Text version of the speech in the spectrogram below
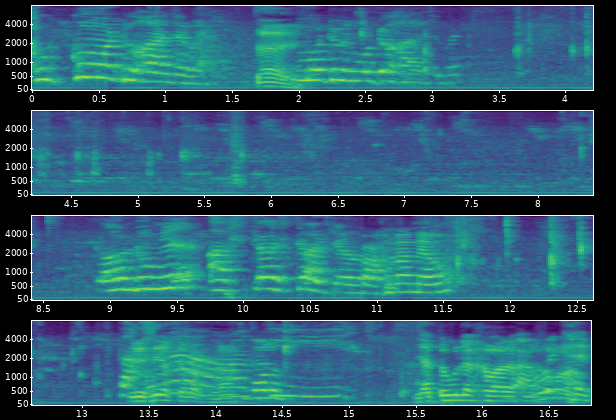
কুটকু মোটু হয়ে যাবে। তাই? মোটু মোটু হয়ে যাবে। তখন তুমি আস্তে আস্তে আসতে হবে পাখনা নেও। বেশি একটা পাখনা। ধরো। এতগুলো খাবার এখন ওই খাব।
